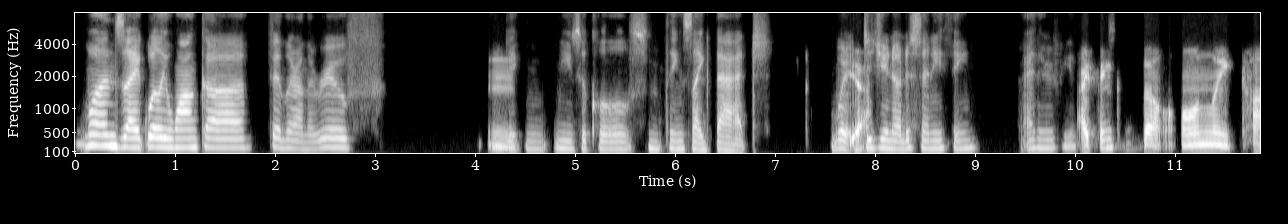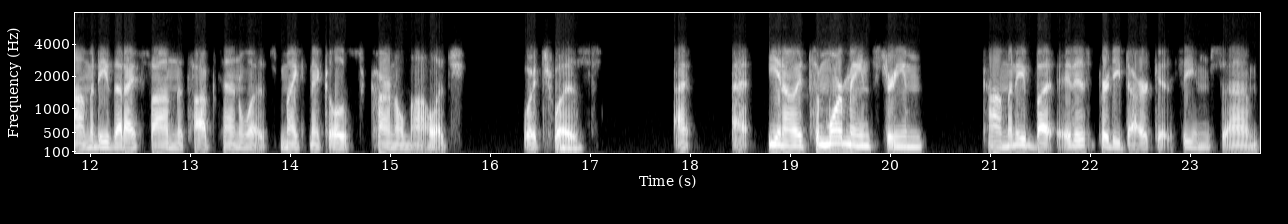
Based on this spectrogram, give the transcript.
ones like Willy Wonka, Fiddler on the Roof, Mm, big musicals and things like that. What Yeah. did you notice anything, either of you? I think the only comedy that I saw in the top 10 was Mike Nichols' Carnal Knowledge, which was, I, I, you know, it's a more mainstream comedy, but it is pretty dark, it seems. Um,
